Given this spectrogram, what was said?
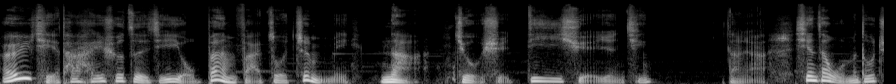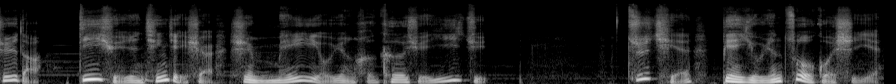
而且他还说自己有办法做证明，那就是滴血认亲。当然，现在我们都知道，滴血认亲这事儿是没有任何科学依据。之前便有人做过实验，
